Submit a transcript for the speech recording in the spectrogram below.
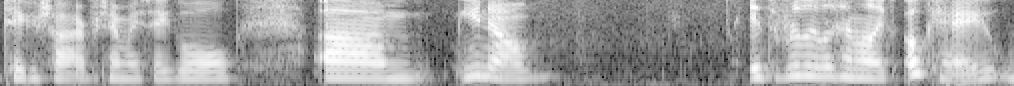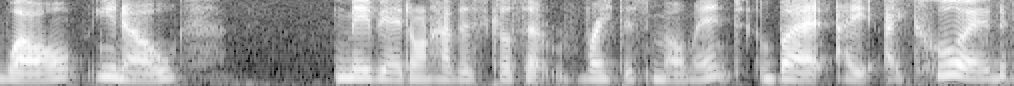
take a shot every time I say goal. Um, you know, it's really kind of like, okay, well, you know, maybe I don't have the skill set right this moment, but I, I could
